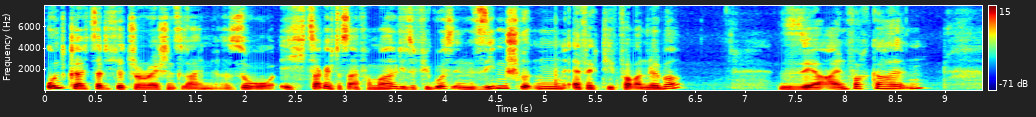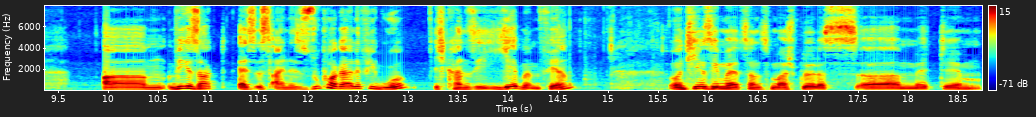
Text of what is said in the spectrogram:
Und gleichzeitig der Generations Line. So, ich zeige euch das einfach mal. Diese Figur ist in sieben Schritten effektiv verwandelbar. Sehr einfach gehalten. Ähm, wie gesagt, es ist eine super geile Figur. Ich kann sie jedem empfehlen. Und hier sehen wir jetzt dann zum Beispiel das äh, mit dem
